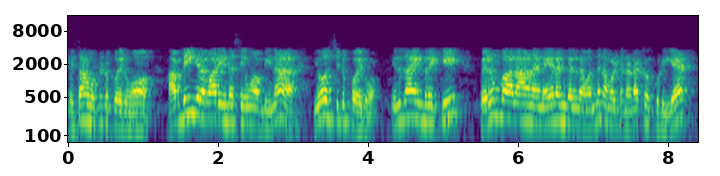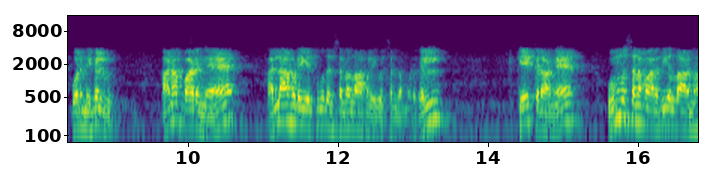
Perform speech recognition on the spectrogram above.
பேசாம விட்டுட்டு போயிடுவோம். அப்படிங்கிற மாதிரி என்ன செய்வோம் அப்படின்னா யோசிச்சுட்டு போயிடுவோம். இதுதான் இன்றைக்கு பெரும்பாலான நேரங்கள்ல வந்து நம்மள்ட்ட நடக்கக்கூடிய ஒரு நிகழ்வு. ஆனா பாருங்க அல்லாஹுடைய தூதர் ஸல்லல்லாஹு அலைஹி வஸல்லம் அவர்கள் கேட்கிறாங்க உம்மு சலமா ரதியல்லாஹு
